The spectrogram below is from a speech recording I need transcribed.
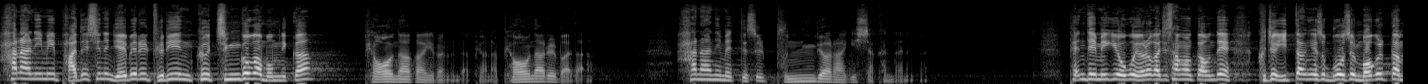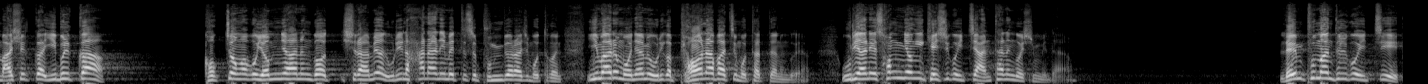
하나님이 받으시는 예배를 드린 그 증거가 뭡니까? 변화가 일어난다. 변화. 변화를 받아. 하나님의 뜻을 분별하기 시작한다는 거예요. 팬데믹이 오고 여러 가지 상황 가운데 그저 이 땅에서 무엇을 먹을까 마실까 입을까 걱정하고 염려하는 것이라면 우리는 하나님의 뜻을 분별하지 못하고 이 말은 뭐냐면 우리가 변화받지 못했다는 거예요. 우리 안에 성령이 계시고 있지 않다는 것입니다. 램프만 들고 있지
